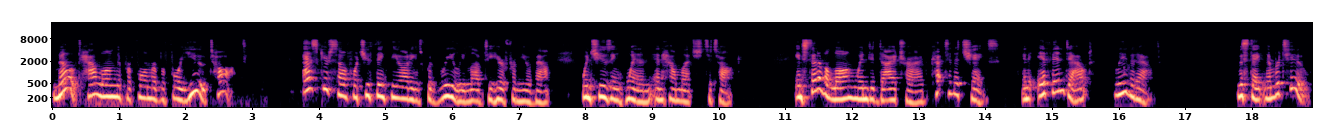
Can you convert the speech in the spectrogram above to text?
Note how long the performer before you talked. Ask yourself what you think the audience would really love to hear from you about when choosing when and how much to talk. Instead of a long winded diatribe, cut to the chase, and if in doubt, leave it out. Mistake number two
